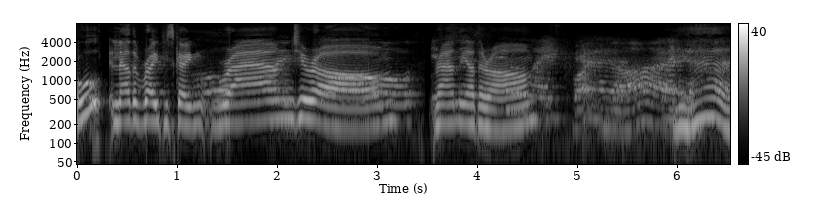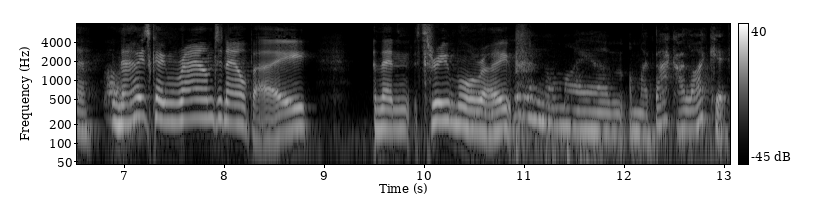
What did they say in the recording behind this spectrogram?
Oh, now the rope is going round your arm, round the other arm. Quite nice. Yeah. Now it's going round an elbow and then through more rope. On my um, on my back, I like it.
